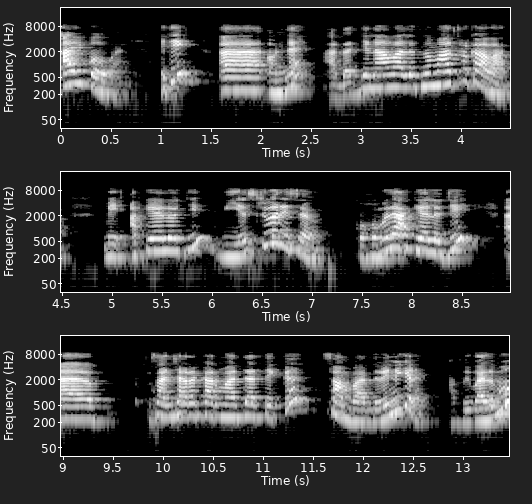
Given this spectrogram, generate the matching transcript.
අයිබෝවන්. ඉතින් ඔන්න අදත් ගෙනාව අලුත්ම මාතෘකාවක්. මේ අකයලෝජි වියස් ටුවරිසම් කොහොමද අකයලෝජි සංචාර කර්මාන්තයත් එක්ක සම්බන්ධ වෙන්නේ කියලා? අපි බලමු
